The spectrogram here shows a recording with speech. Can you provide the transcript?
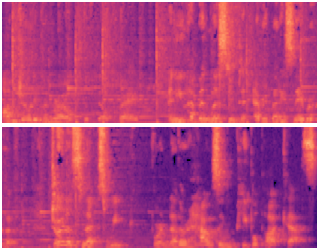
I'm Jody Monroe with Bill Craig, and you have been listening to Everybody's Neighborhood Join us next week for another Housing People podcast.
